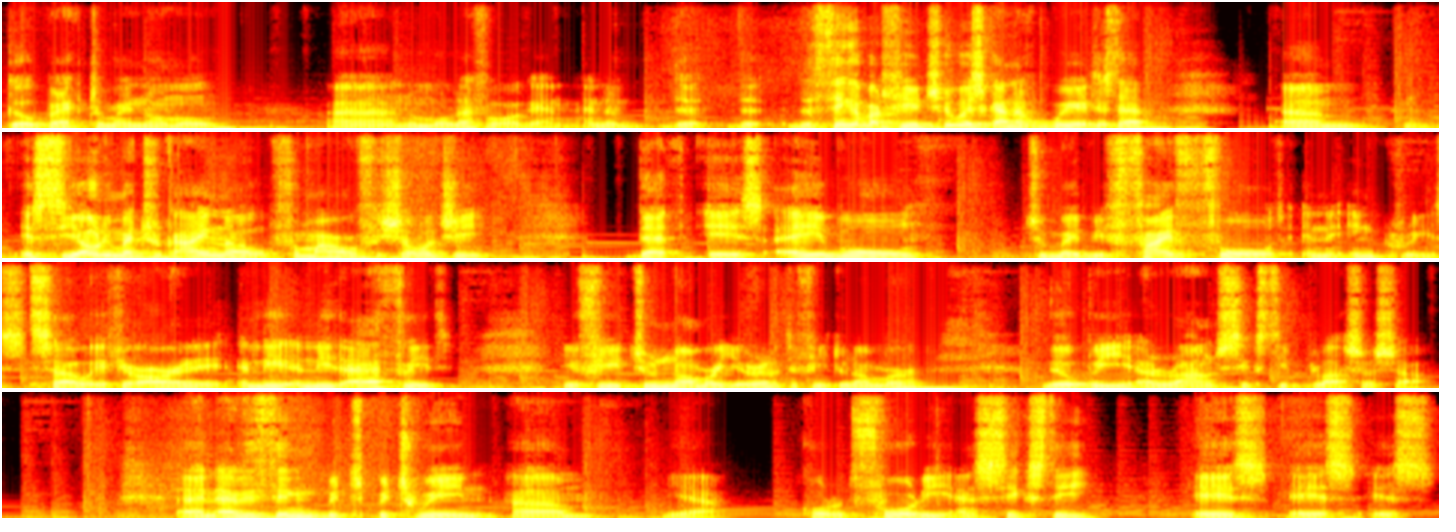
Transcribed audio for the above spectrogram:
go back to my normal uh, normal level again. And the, the, the thing about VO2 is kind of weird is that um, it's the only metric I know from our physiology that is able to maybe fivefold in the increase. So if you are an elite, elite athlete, your VO2 number, your relative VO2 number, will be around 60 plus or so. And everything between, um, yeah, call it 40 and 60 is is is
